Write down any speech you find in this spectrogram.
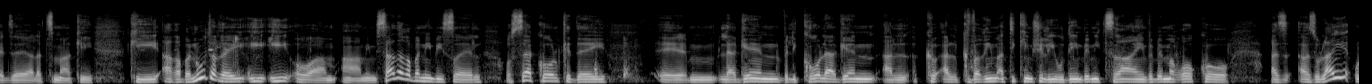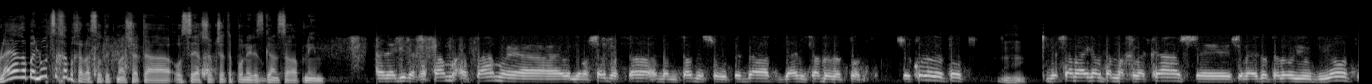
את זה על עצמה, כי, כי הרבנות הרי היא, היא, או הממסד הרבני בישראל, עושה הכל כדי להגן ולקרוא להגן על, על קברים עתיקים של יהודים במצרים ובמרוקו, אז, אז אולי, אולי הרבנות צריכה בכלל לעשות את מה שאתה עושה עכשיו כשאתה פונה לסגן שר הפנים. אני אגיד לך, הפעם, הפעם אה, למשל במשרד לשירותי דת זה היה משרד הדתות, של כל הדתות. Mm-hmm. ושם היה גם את המחלקה ש, של העדות הלא יהודיות,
